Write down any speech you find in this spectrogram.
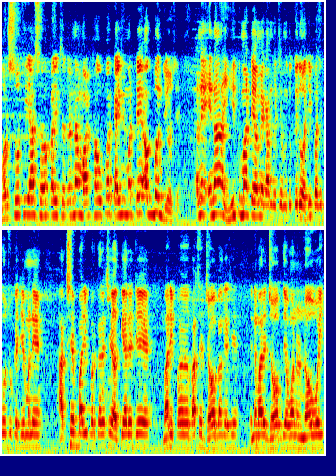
વર્ષોથી આ સહકારી ક્ષેત્રના માળખા ઉપર કાયમી માટે અકબંધ થયો છે. અને એના હિત માટે અમે કામ કરીએ છીએ મેં તો કીધું, હજી પછી કહું છું કે જે મને આક્ષેપ મારી પર કરે છે. અત્યારે જે મારી પાસે જવાબ માંગે છે, એને મારે જવાબ દેવાનો ન હોય,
